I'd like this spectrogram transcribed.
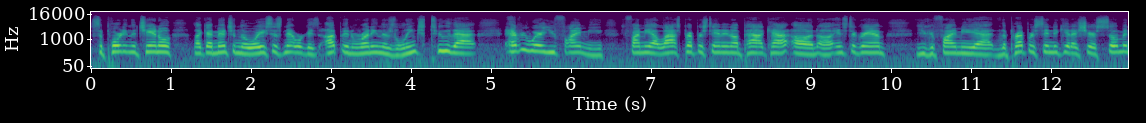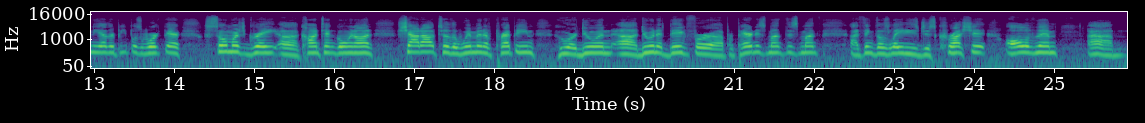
supporting the channel. Like I mentioned, the Oasis Network is up and running. There's links to that everywhere you find me. You find me at Last Prepper Standing on podcast on uh, Instagram. You can find me at the Prepper Syndicate. I share so many other people's work there. So much great uh, content going on. Shout out to the women of prepping who are doing uh, doing it big for uh, Preparedness Month this month. I think those ladies just crush it. All of them. Um,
